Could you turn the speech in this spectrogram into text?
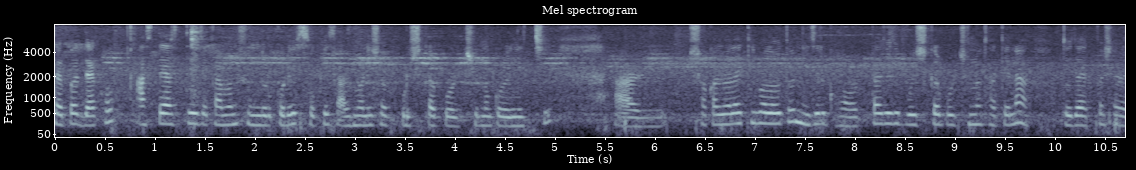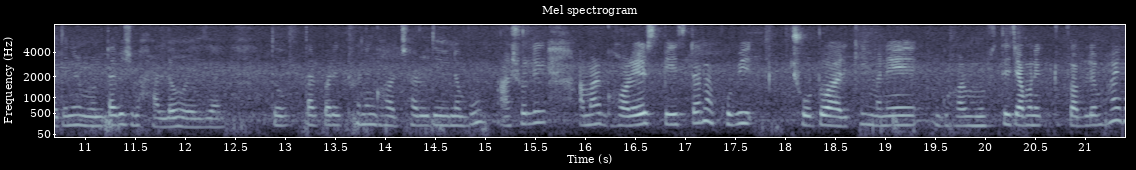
তারপর দেখো, আস্তে আস্তে কেমন সুন্দর করে শোকেস আলমারি সব পরিষ্কার পরিচ্ছন্ন করে নিচ্ছি। আর সকালবেলায় কী বলো তো নিজের ঘরটা যদি পরিষ্কার পরিচ্ছন্ন থাকে না, তো দেখবা সারাদিনের মনটা বেশ ভালো হয়ে যায়। তো তারপর একটুখানি ঘর ঝাড়ু দিয়ে নেব। আসলে আমার ঘরের স্পেসটা না খুবই ছোট আর কি মানে ঘর মুছতে যেমন একটু প্রবলেম হয়,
